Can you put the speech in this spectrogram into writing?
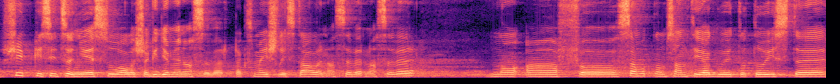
šípky síce nie sú, ale však ideme na sever. Tak sme išli stále na sever, na sever. No a v samotnom Santiagu je to to isté.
